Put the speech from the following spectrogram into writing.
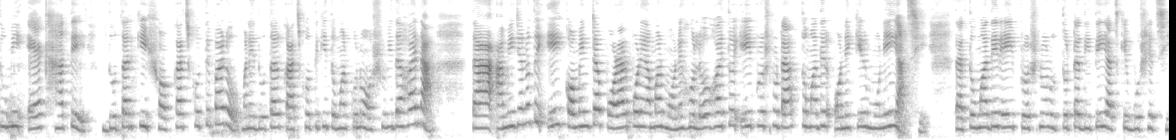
তুমি এক হাতে দোতার কি সব কাজ করতে পারো? মানে দোতার কাজ করতে কি তোমার কোনো অসুবিধা হয় না? তা আমি যেন তো, এই কমেন্টটা পড়ার পরে আমার মনে হলো, হয়তো এই প্রশ্নটা তোমাদের অনেকের মনেই আছে। তা তোমাদের এই প্রশ্নর উত্তরটা দিতেই আজকে বসেছি।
